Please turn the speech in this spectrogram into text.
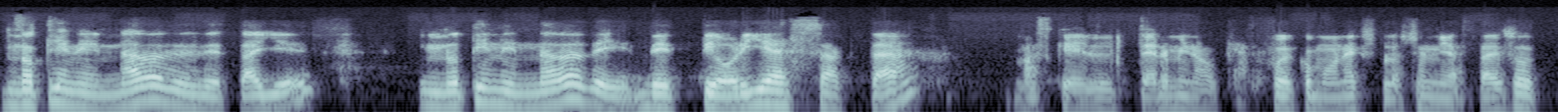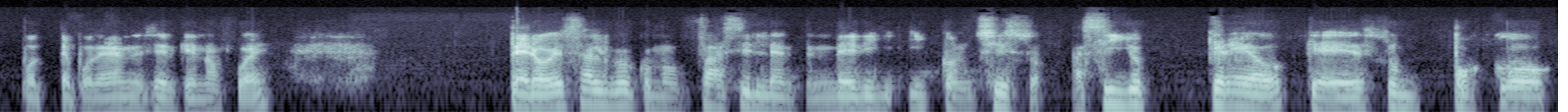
no tiene nada de detalles, no tiene nada de, de teoría exacta, más que el término que fue como una explosión y hasta eso te podrían decir que no fue, pero es algo como fácil de entender y, y conciso. Así yo creo que es un poco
